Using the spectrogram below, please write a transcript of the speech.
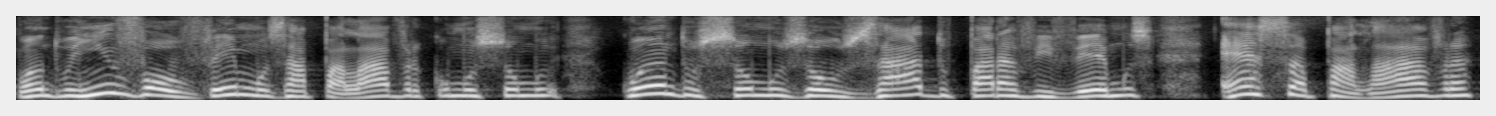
quando envolvemos a palavra como somos, quando somos ousados para vivermos essa palavra,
